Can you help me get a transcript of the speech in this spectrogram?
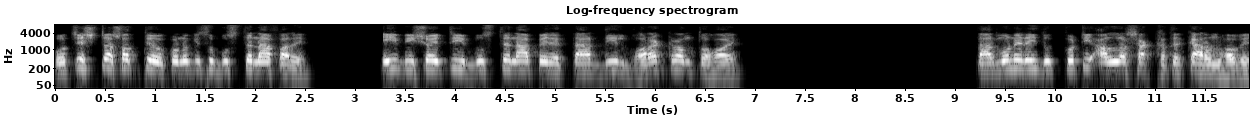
ও চেষ্টা সত্ত্বেও কোনো কিছু বুঝতে না পারে এই বিষয়টি বুঝতে না পেরে তার দিল ভরাক্রান্ত হয়। তার মনের এই দুঃখটি আল্লাহ সাক্ষাতের কারণ হবে।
